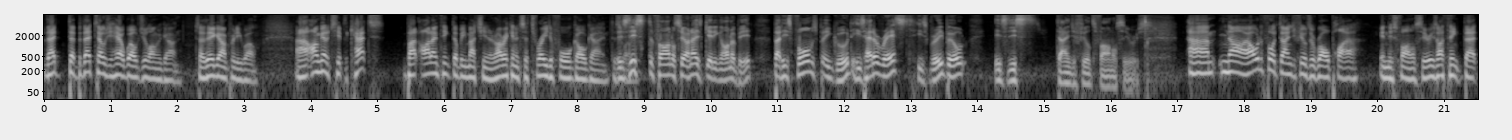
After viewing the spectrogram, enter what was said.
that, that but that tells you how well Geelong are going. So they're going pretty well. Uh, I'm going to tip the Cats, but I don't think there'll be much in it. I reckon it's a three to four goal game. This Is this the final series? I know he's getting on a bit, but his form's been good. He's had a rest. He's rebuilt. Is this Dangerfield's final series? Um, no, I would have thought Dangerfield's a role player in this final series. I think that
